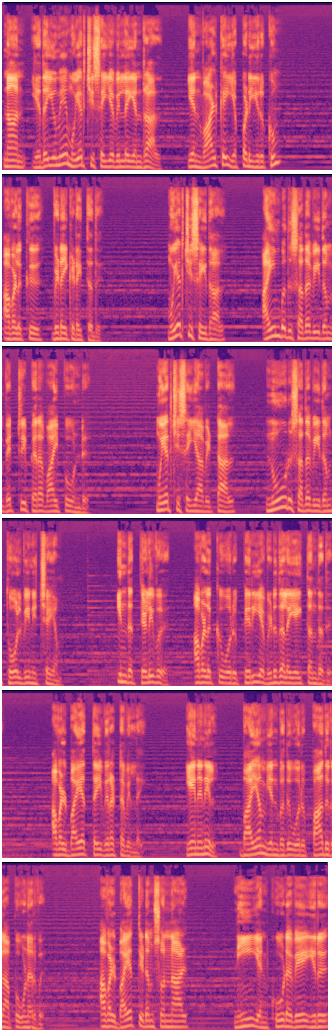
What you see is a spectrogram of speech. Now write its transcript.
நான் எதையுமே முயற்சி செய்யவில்லை என்றால் என் வாழ்க்கை எப்படி இருக்கும்? அவளுக்கு விடை கிடைத்தது. முயற்சி செய்தால் ஐம்பது சதவீதம் வெற்றி பெற வாய்ப்பு உண்டு. முயற்சி செய்யாவிட்டால் நூறு சதவீதம் தோல்வி நிச்சயம். இந்த தெளிவு அவளுக்கு ஒரு பெரிய விடுதலையை தந்தது. அவள் பயத்தை விரட்டவில்லை. ஏனெனில் பயம் என்பது ஒரு பாதுகாப்பு உணர்வு. அவள் பயத்திடம் சொன்னாள் நீ என் கூடவே இரு.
